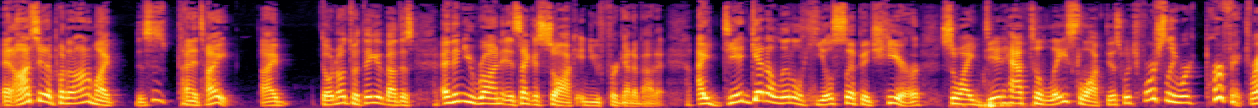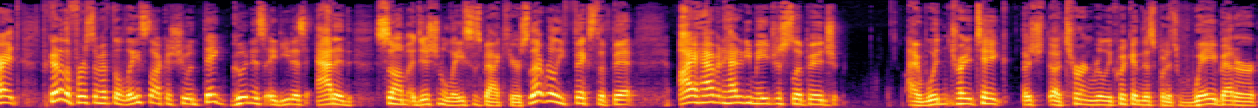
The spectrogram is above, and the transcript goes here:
And honestly, to put it on, I'm like, this is kind of tight. I don't know what to think about this. And then you run, it's like a sock, and you forget about it. I did get a little heel slippage here, so I did have to lace lock this, which fortunately worked perfect, right? Kind of the first time I have to lace lock a shoe, and thank goodness Adidas added some additional laces back here. So that really fixed the fit. I haven't had any major slippage. I wouldn't try to take a, a, turn really quick in this, but it's way better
